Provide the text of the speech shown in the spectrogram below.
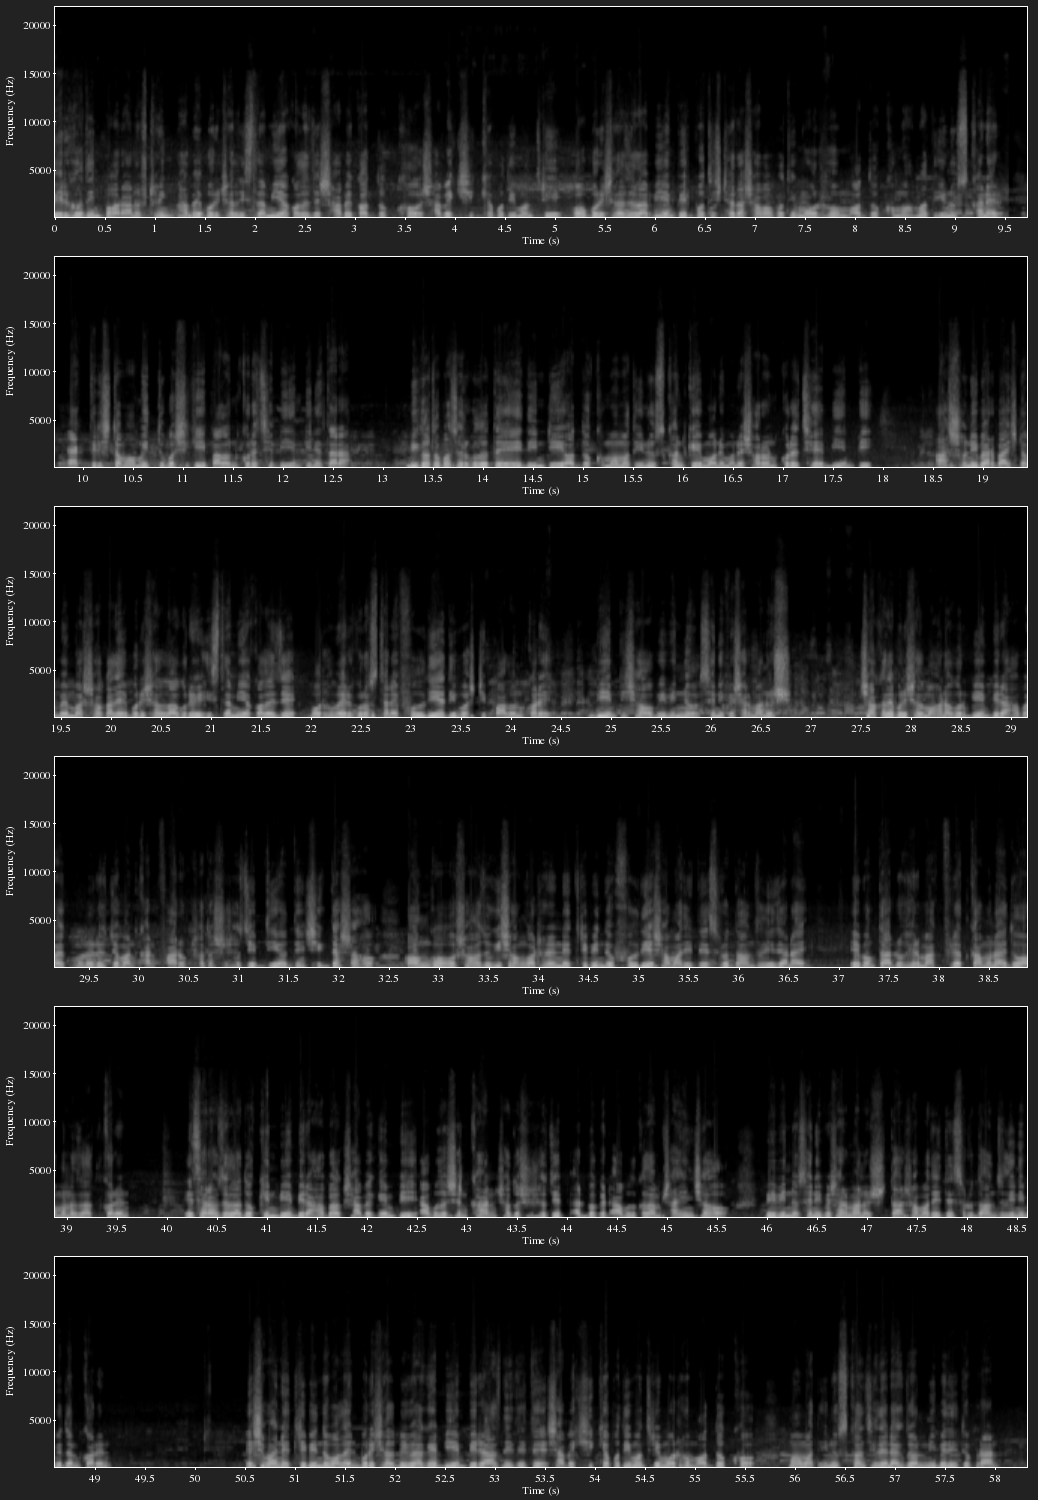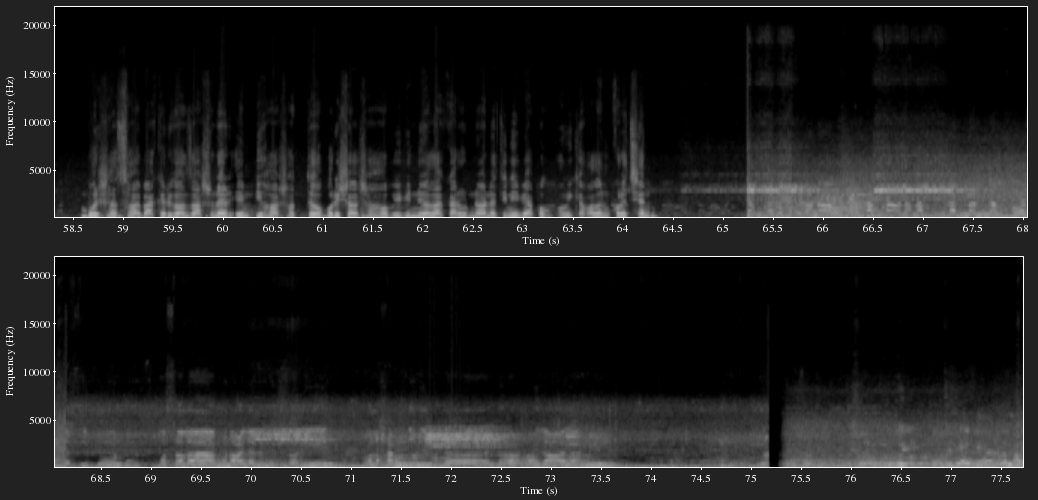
দীর্ঘদিন পর আনুষ্ঠানিকভাবে বরিশাল ইসলামিয়া কলেজের সাবেক অধ্যক্ষ, সাবেক শিক্ষা প্রতিমন্ত্রী ও বরিশাল জেলা বিএনপির প্রতিষ্ঠাতা সভাপতি মরহুম অধ্যক্ষ মোহাম্মদ ইউনুস খানের একত্রিশতম মৃত্যুবার্ষিকী পালন করেছে বিএনপি নেতারা। বিগত বছরগুলোতে এই দিনটি অধ্যক্ষ মোহাম্মদ ইউনুস খানকে মনে মনে স্মরণ করেছে বিএনপি। আজ শনিবার, বাইশ নভেম্বর সকালে বরিশাল নগরীর ইসলামিয়া কলেজে মরহুমের গোরস্থানে ফুল দিয়ে দিবসটি পালন করে বিএনপি সহ বিভিন্ন শ্রেণি পেশার মানুষ। সকালে বরিশাল মহানগর বিএনপির আহ্বায়ক মনিরুজ্জামান খান ফারুক, সদস্য সচিব জিয়াউদ্দিন শিকদার সহ অঙ্গ ও সহযোগী সংগঠনের নেতৃবৃন্দ ফুল দিয়ে সমাধিতে শ্রদ্ধাঞ্জলি জানায় এবং তার রুহের মাগফিরাত কামনায় দোয়া মোনাজাত করেন। এছাড়াও জেলা দক্ষিণ বিএনপির আহ্বায়ক সাবেক এমপি আবুল হোসেন খান, সদস্য সচিব অ্যাডভোকেট আবুল কালাম শাহিন সহ বিভিন্ন শ্রেণি পেশার মানুষ তার সমাধিতে শ্রদ্ধাঞ্জলি নিবেদন করেন। এ সময় নেতৃবৃন্দ বলেন, বরিশাল বিভাগে বিএনপির রাজনীতিতে সাবেক শিক্ষা প্রতিমন্ত্রী মরহুম অধ্যক্ষ মোহাম্মদ ইনুস খান ছিলেন একজন নিবেদিত প্রাণ। বরিশাল ছয় বাকেরগঞ্জ আসনের এমপি হওয়া সত্ত্বেও বরিশাল সহ বিভিন্ন এলাকার উন্নয়নে তিনি ব্যাপক ভূমিকা পালন করেছেন। আলহামদুলিল্লাহি রাব্বিল আলামিন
